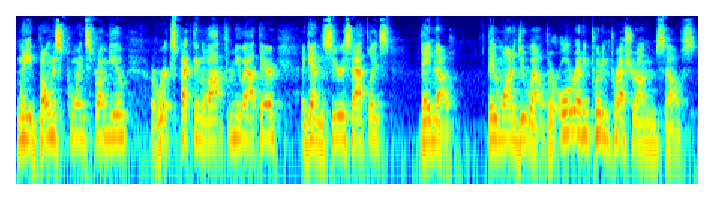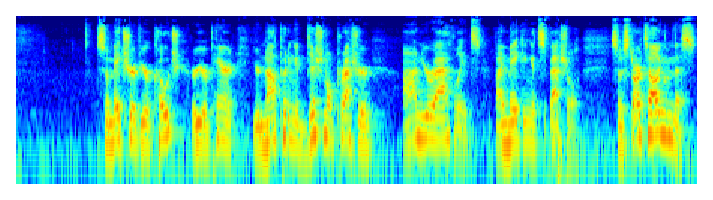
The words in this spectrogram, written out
we need bonus points from you, or we're expecting a lot from you out there. Again, the serious athletes, they know. They want to do well. They're already putting pressure on themselves. So make sure if you're a coach or you're a parent, you're not putting additional pressure on your athletes by making it special. So start telling them this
